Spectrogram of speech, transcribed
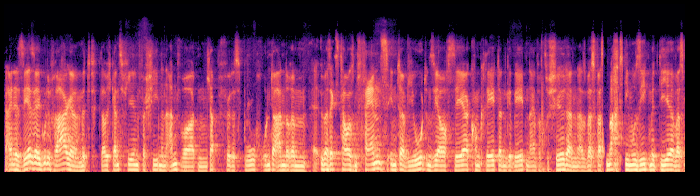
eine sehr, sehr gute Frage mit, glaube ich, ganz vielen verschiedenen Antworten. Ich habe für das Buch unter anderem äh, über 6000 Fans interviewt und sie auch sehr konkret dann gebeten, einfach zu schildern. Also was, was macht die Musik mit dir? Was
